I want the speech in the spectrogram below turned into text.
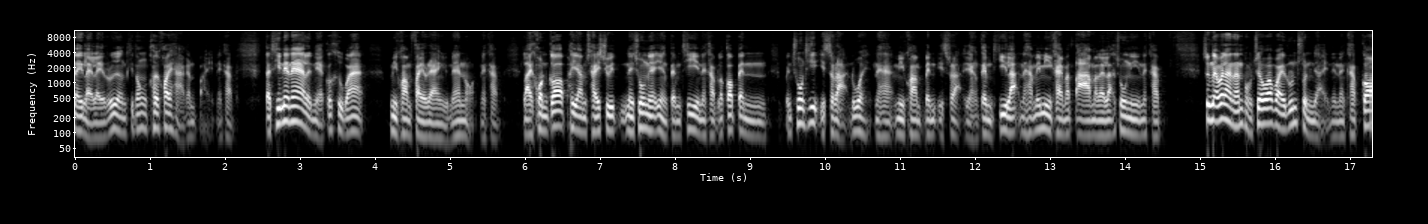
ในหลาย ๆ เรื่องที่ต้องค่อย ๆ หากันไปนะครับ แต่ที่แน่ ๆ เลยเนี่ยก็คือว่ามีความไฟแรงอยู่แน่นอนนะครับ หลายคนก็พยายามใช้ชีวิตในช่วงนี้อย่างเต็มที่นะครับ แล้วก็เป็นเป็นช่วงที่อิสระด้วยนะฮะมีความเป็นอิสระอย่างเต็มที่ละนะฮะไม่มีใครมาตามอะไรละช่วงนี้นะครับ ซึ่งในเวลานั้นผมเชื่อว่าวัยรุ่นส่วนใหญ่เนี่ยนะครับ ก็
